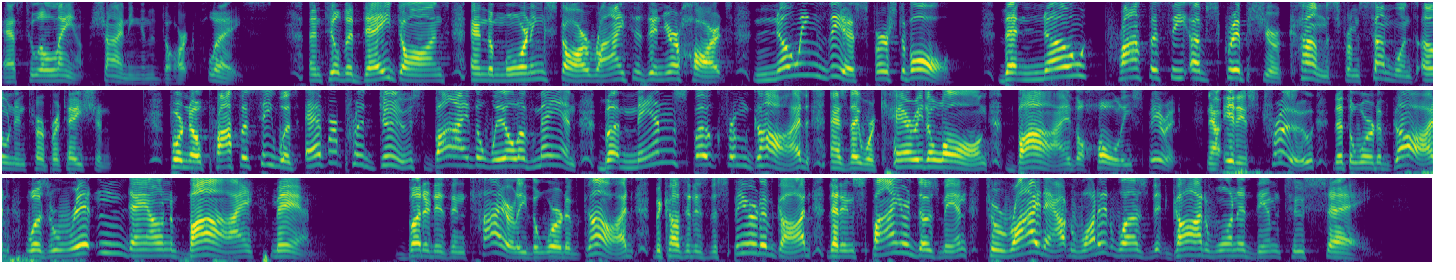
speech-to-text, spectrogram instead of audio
as to a lamp shining in a dark place." Until the day dawns and the morning star rises in your hearts, knowing this, first of all, that no prophecy of Scripture comes from someone's own interpretation. For no prophecy was ever produced by the will of man, but men spoke from God as they were carried along by the Holy Spirit. Now, it is true that the Word of God was written down by men but it is entirely the Word of God because it is the Spirit of God that inspired those men to write out what it was that God wanted them to say.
